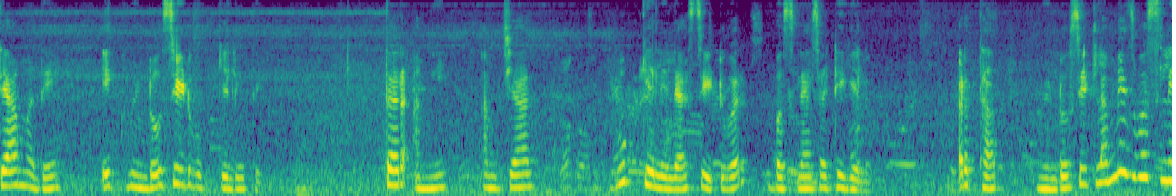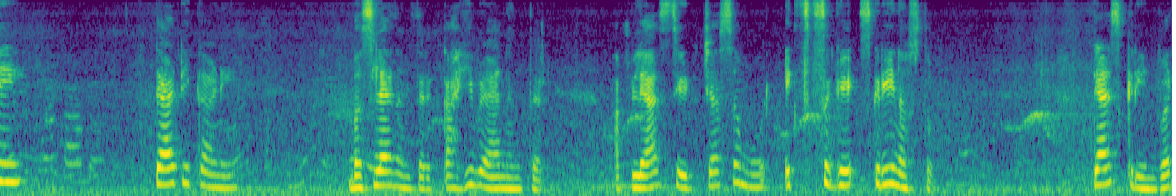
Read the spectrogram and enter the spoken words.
त्यामध्ये एक विंडो सीट बुक केली होती. तर आम्ही आमच्या बुक केलेल्या सीटवर बसण्यासाठी गेलो. अर्थात विंडो सीटला मीच बसले. त्या ठिकाणी बसल्यानंतर काही वेळानंतर आपल्या सीटच्या समोर एक सगळे स्क्रीन असतो. त्या स्क्रीनवर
